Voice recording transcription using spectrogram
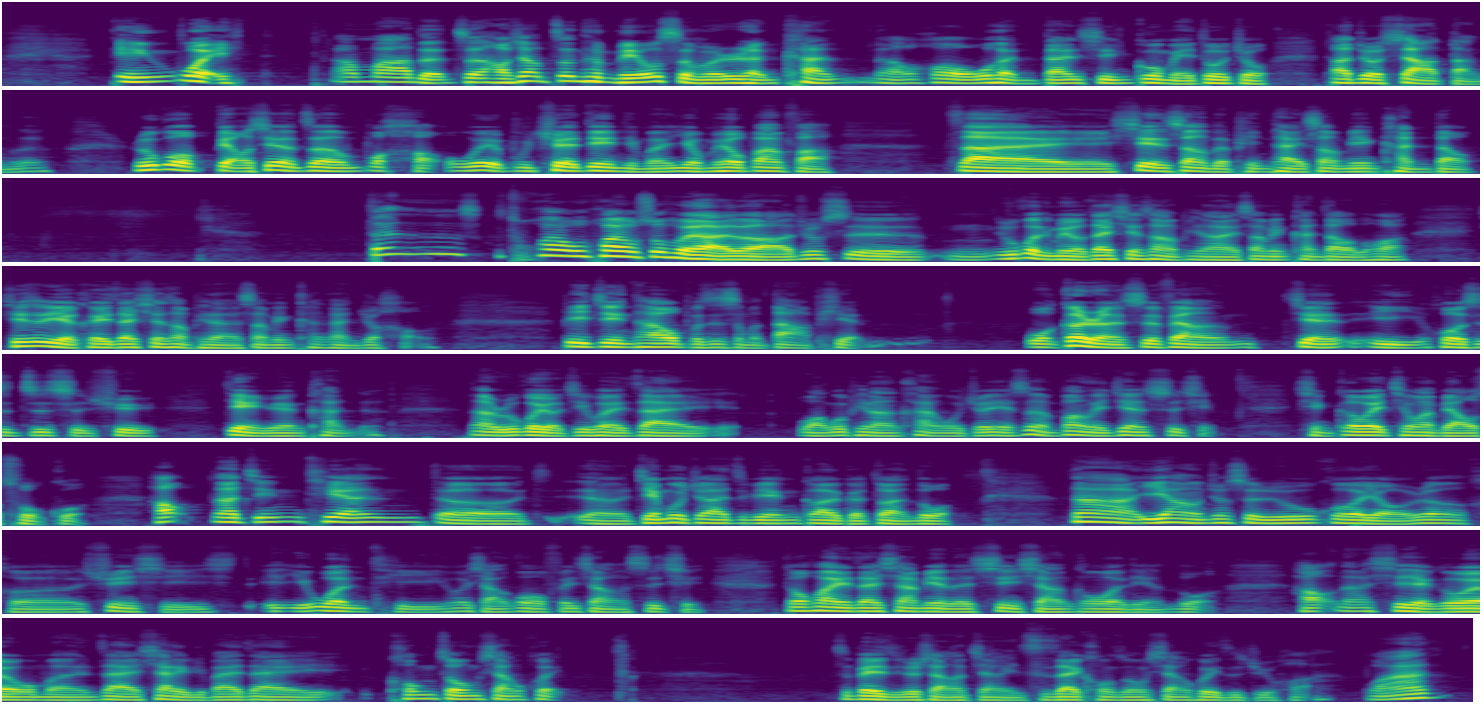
因为他妈的，这好像真的没有什么人看，然后我很担心过没多久他就下档了。如果表现的真的不好，我也不确定你们有没有办法在线上的平台上面看到。但是话话又说回来了，就是嗯，如果你们有在线上的平台上面看到的话，其实也可以在线上平台上面看看就好了。毕竟它又不是什么大片，我个人是非常建议或者是支持去电影院看的。那如果有机会在网络平台看，我觉得也是很棒的一件事情，请各位千万不要错过。好，那今天的呃节目就在这边告一个段落。那一样就是，如果有任何讯息、一问题或想要跟我分享的事情，都欢迎在下面的信箱跟我联络。好，那谢谢各位，我们在下个礼拜在空中相会。这辈子就想要讲一次在空中相会这句话。晚安。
